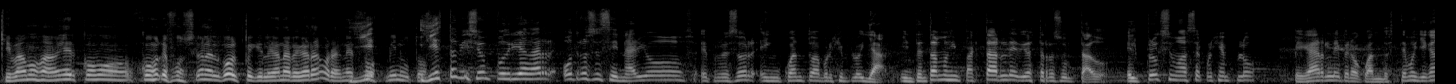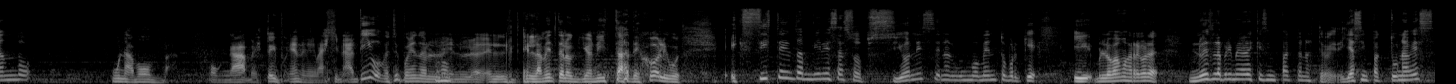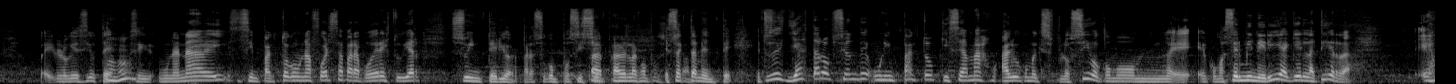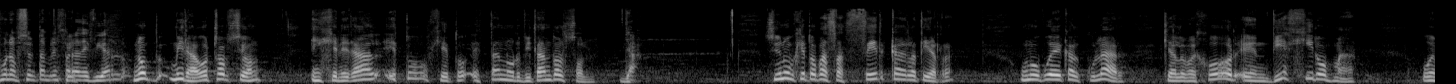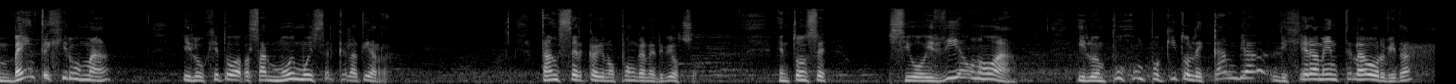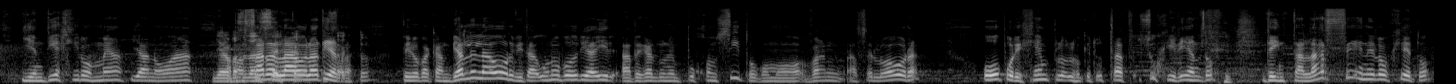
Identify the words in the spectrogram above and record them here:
que vamos a ver cómo, cómo le funciona el golpe que le van a pegar ahora en estos Y, minutos. y esta misión podría dar otros escenarios, eh, profesor, en cuanto a, por ejemplo, ya, intentamos impactarle, dio este resultado. El próximo va a ser, por ejemplo, pegarle, pero cuando estemos llegando, una bomba. Ponga, me estoy poniendo en el imaginativo, me estoy poniendo en, en- en- en la mente de los guionistas de Hollywood. ¿Existen también esas opciones en algún momento? Porque, y lo vamos a recordar, no es la primera vez que se impacta un asteroide. Ya se impactó una vez, eh, lo que decía usted, una nave y se impactó con una fuerza para poder estudiar su interior, para su composición. Para, para ver la composición. Exactamente. Entonces ya está la opción de un impacto que sea más algo como explosivo, como, mm, eh, eh, como hacer minería aquí en la Tierra. ¿Es una opción también para desviarlo? No, mira, otra opción. En general, estos objetos están orbitando al Sol. Ya. Si un objeto pasa cerca de la Tierra, uno puede calcular que a lo mejor en 10 giros más o en 20 giros más, el objeto va a pasar muy, muy cerca de la Tierra. Tan cerca que nos ponga nerviosos. Entonces, si hoy día uno va y lo empuja un poquito, le cambia ligeramente la órbita y en 10 giros más ya no va Ya a pasar al lado de la Tierra. exacto. Pero para cambiarle la órbita, uno podría ir a pegarle un empujoncito, como van a hacerlo ahora, o por ejemplo, lo que tú estás sugiriendo, de instalarse en el objeto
